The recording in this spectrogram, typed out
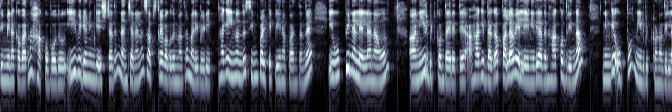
ದಿಂಬಿನ ಕವರ್ನ ಹಾಕೋಬೋದು. ಈ ವಿಡಿಯೋ ನಿಮಗೆ ಇಷ್ಟ ಆದರೆ ನನ್ನ ಚಾನಲ್ನ ಸಬ್ಸ್ಕ್ರೈಬ್ ಆಗೋದನ್ನು ಮಾತ್ರ ಮರಿಬೇಡಿ. ಹಾಗೆ ಇನ್ನೊಂದು ಸಿಂಪಲ್ ಟಿಪ್ ಏನಪ್ಪ ಅಂತಂದರೆ, ಈ ಉಪ್ಪಿನಲ್ಲೆಲ್ಲ ನಾವು ನೀರು ಬಿಟ್ಕೊತಾ ಇರುತ್ತೆ. ಹಾಗಿದ್ದಾಗ ಪಲಾವೆಯಲ್ಲಿ ಏನಿದೆ ಅದನ್ನು ಹಾಕೋದ್ರಿಂದ ನಿಮಗೆ ಉಪ್ಪು ನೀರು ಬಿಟ್ಕೊಳೋದಿಲ್ಲ.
